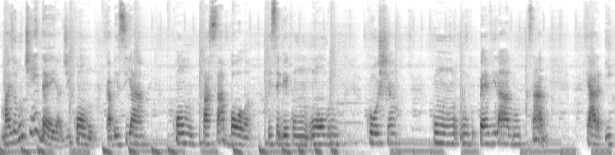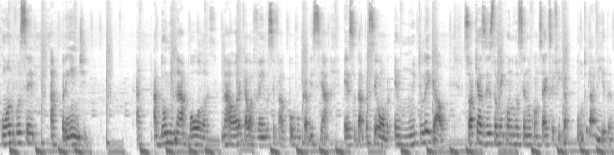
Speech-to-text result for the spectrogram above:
Mas eu não tinha ideia de como cabecear, como passar a bola, receber com o ombro, coxa, com o pé virado, sabe? Cara, e quando você aprende a, a, dominar a bola, na hora que ela vem, você fala, pô, vou cabecear, essa dá pra ser ombro. É muito legal. Só que às vezes também quando você não consegue, você fica puto da vida.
